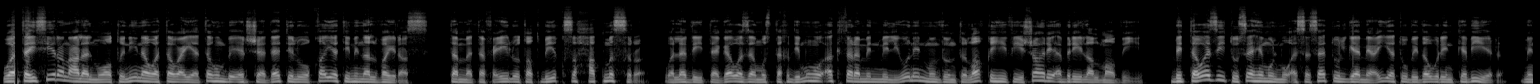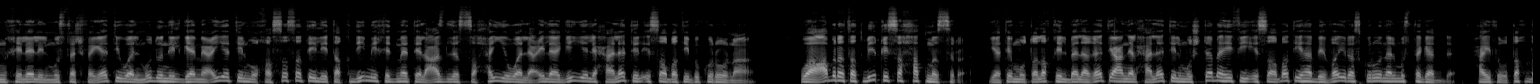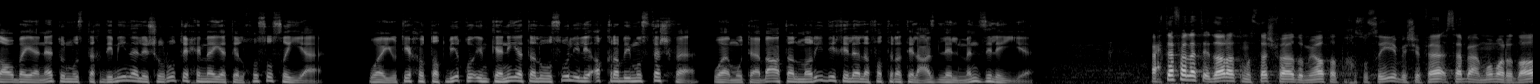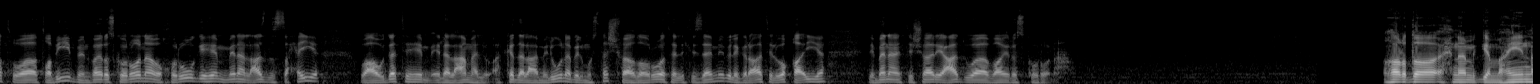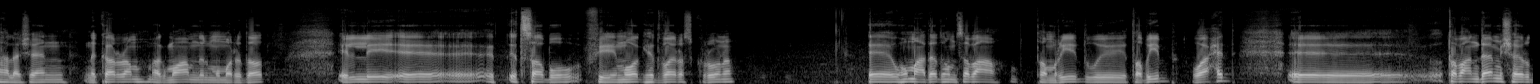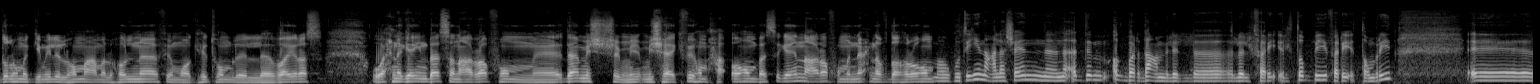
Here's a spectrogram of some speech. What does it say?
وتيسيرا على المواطنين وتوعيتهم بإرشادات الوقاية من الفيروس. تم تفعيل تطبيق صحة مصر والذي تجاوز مستخدموه أكثر من مليون منذ انطلاقه في شهر أبريل الماضي. بالتوازي تساهم المؤسسات الجامعية بدور كبير من خلال المستشفيات والمدن الجامعية المخصصة لتقديم خدمات العزل الصحي والعلاجي لحالات الإصابة بكورونا. وعبر تطبيق صحة مصر يتم تلقي البلاغات عن الحالات المشتبه في إصابتها بفيروس كورونا المستجد حيث تخضع بيانات المستخدمين لشروط حماية الخصوصية. ويتيح التطبيق إمكانية الوصول لأقرب مستشفى ومتابعة المريض خلال فترة العزل المنزلي. احتفلت إدارة مستشفى دمياط التخصصي بشفاء سبع ممرضات وطبيب من فيروس كورونا وخروجهم من العزل الصحي وعودتهم إلى العمل. وأكد العاملون بالمستشفى ضرورة الالتزام بالإجراءات الوقائية لمنع انتشار عدوى فيروس كورونا. النهارده إحنا متجمعين علشان نكرم مجموعة من الممرضات اللي آه، اتصابوا في مواجهة فيروس كورونا. وهم عددهم سبعة تمريض وطبيب واحد. آه، طبعا ده مش هيرد لهم الجميل اللي هم عملوه لنا في مواجهتهم للفيروس. وإحنا جايين بس نعرفهم آه، ده مش مش هيكفيهم حقهم بس جايين نعرفهم إن إحنا في ظهرهم. موجودين علشان نقدم أكبر دعم لل- للفريق الطبي فريق التمريض. آه،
